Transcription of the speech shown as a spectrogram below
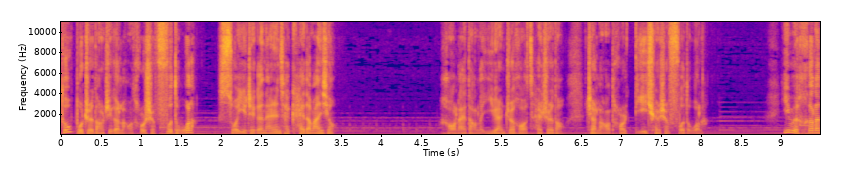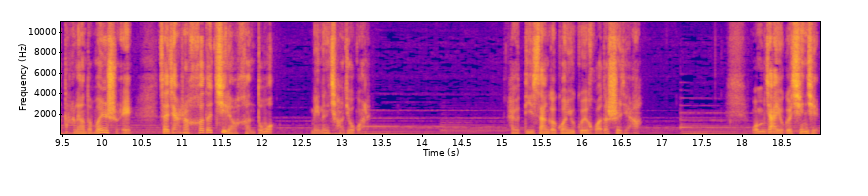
都不知道这个老头是服毒了，所以这个男人才开的玩笑。后来到了医院之后才知道，这老头的确是服毒了，因为喝了大量的温水，再加上喝的剂量很多，没能抢救过来。还有第三个关于鬼火的事件啊，我们家有个亲戚，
